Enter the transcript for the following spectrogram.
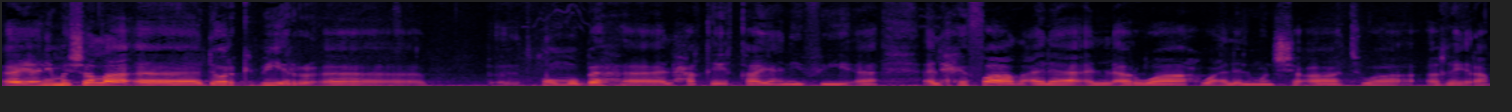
يعني ما شاء الله دور كبير تقوموا به الحقيقة يعني في الحفاظ على الأرواح وعلى المنشآت وغيرها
